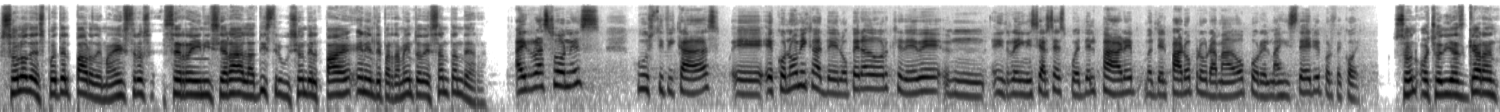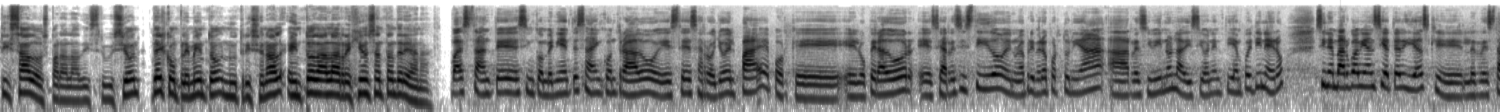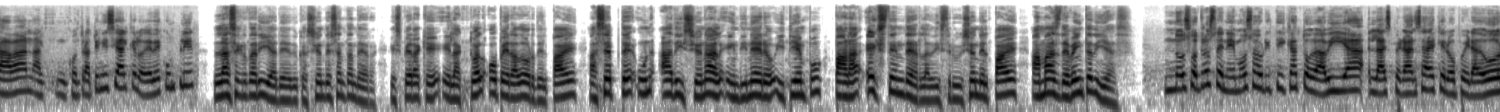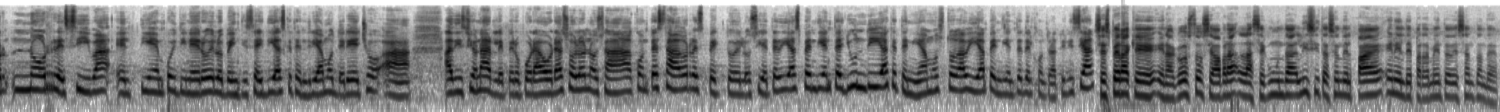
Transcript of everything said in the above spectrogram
Solo después del paro de maestros se reiniciará la distribución del PAE en el departamento de Santander. Hay razones justificadas eh, económicas del operador que debe mm, reiniciarse después del, pare, del paro programado por el Magisterio y por FECODE. Son ocho días garantizados para la distribución del complemento nutricional en toda la región santandereana. Bastantes inconvenientes ha encontrado este desarrollo del PAE porque el operador eh, se ha resistido en una primera oportunidad a recibirnos la adición en tiempo y dinero. Sin embargo, habían siete días que le restaban al contrato inicial que lo debe cumplir. La Secretaría de Educación de Santander espera que el actual operador del PAE acepte un adicional en dinero y tiempo para extender la distribución del PAE a más de 20 días. Nosotros tenemos ahorita todavía la esperanza de que el operador no reciba el tiempo y dinero de los 26 días que tendríamos derecho a adicionarle, pero por ahora solo nos ha contestado respecto de los siete días pendientes y un día que teníamos todavía pendientes del contrato inicial. Se espera que en agosto se abra la segunda licitación del PAE en el departamento de Santander.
